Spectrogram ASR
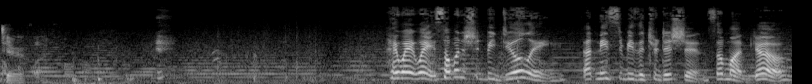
terrifying. Hey, wait, wait. Someone should be dueling. That needs to be the tradition. Someone, go.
